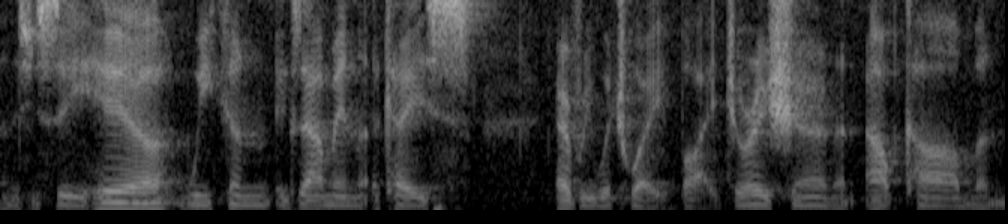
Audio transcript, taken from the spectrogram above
And as you see here, we can examine a case every which way by duration and outcome and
